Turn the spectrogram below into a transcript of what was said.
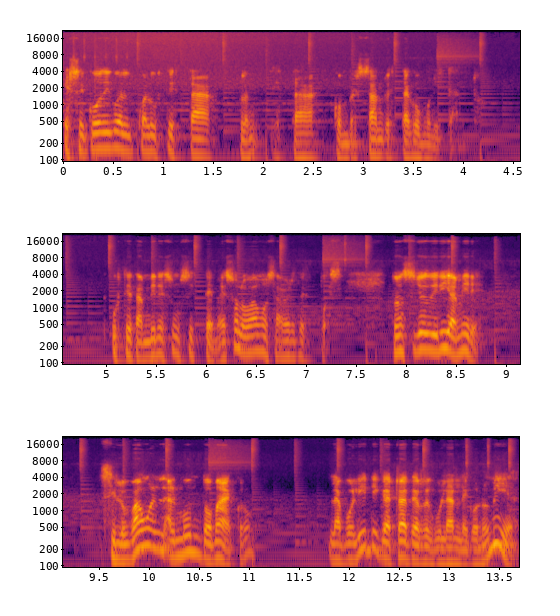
ese código al cual usted está está conversando, está comunicando. Usted también es un sistema, eso lo vamos a ver después. Entonces yo diría, mire, si lo vamos al mundo macro, la política trata de regular la economía.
